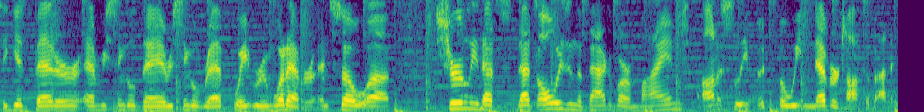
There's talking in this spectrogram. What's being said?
to get better every single day every single rep weight room whatever. And so uh, surely that's that's always in the back of our mind honestly but but we never talk about it.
